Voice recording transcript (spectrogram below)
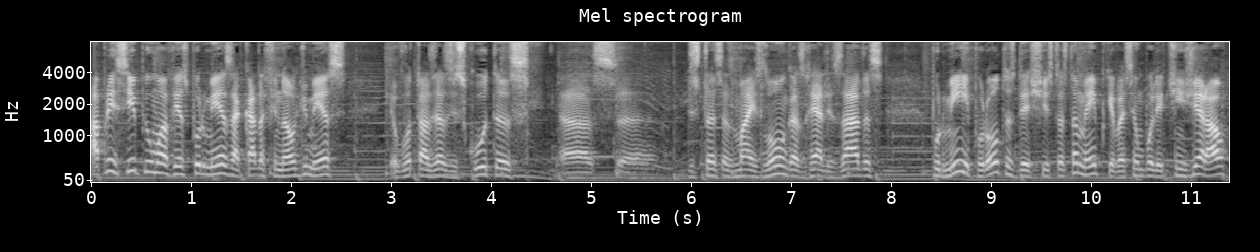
A princípio, uma vez por mês, a cada final de mês, eu vou trazer as escutas, as uh, distâncias mais longas realizadas por mim e por outros DXistas também, porque vai ser um boletim geral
